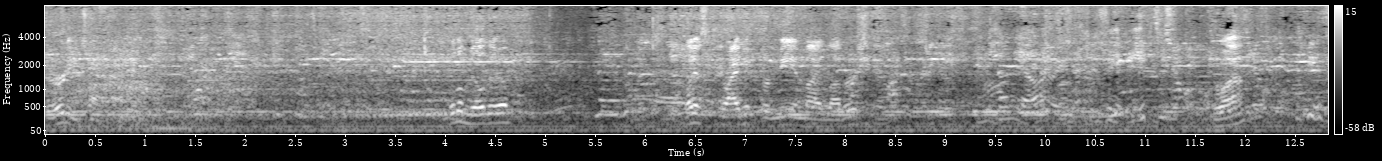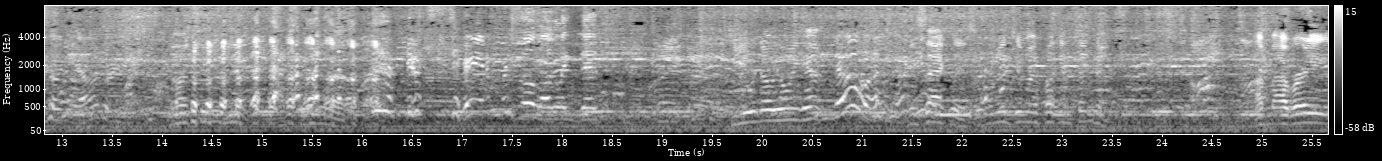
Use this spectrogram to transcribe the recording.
Dirty talk. Little there. That is private for me and my lovers. He was on the out, or did you get beat? What? He was on the out, or No, she was- he was staring at him for so long like this. Do you know you want to get? No. Exactly. So let me do my fucking thing then. I'm, I've already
